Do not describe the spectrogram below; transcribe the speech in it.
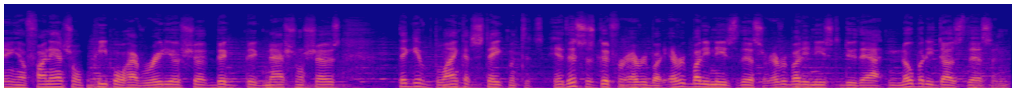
you know, financial people have radio show, big, big national shows they give blanket statements that this is good for everybody. Everybody needs this, or everybody needs to do that, and nobody does this, and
